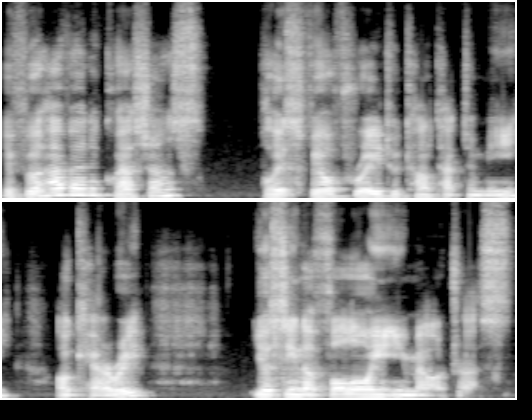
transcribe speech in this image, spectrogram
If you have any questions, please feel free to contact me or Carrie using the following email address.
